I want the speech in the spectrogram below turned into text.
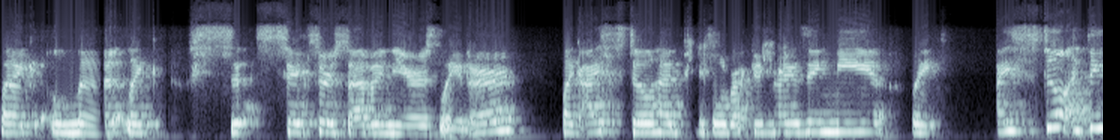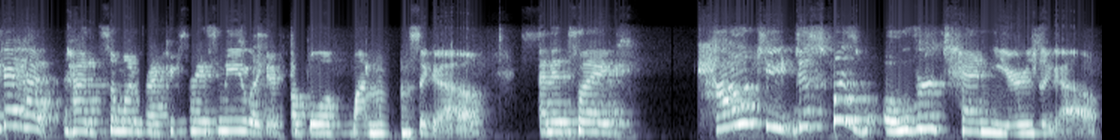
like like six or seven years later. Like I still had people recognizing me. Like I still, I think I had had someone recognize me like a couple of months ago, and it's like, how do you? This was over ten years ago.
